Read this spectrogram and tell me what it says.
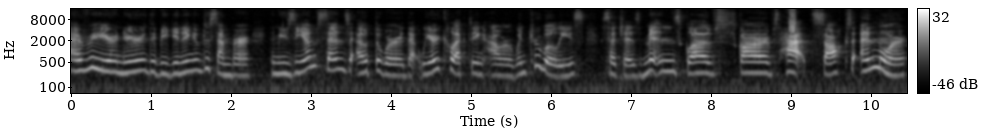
Every year near the beginning of December, the museum sends out the word that we are collecting our winter woolies, such as mittens, gloves, scarves, hats, socks, and more,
